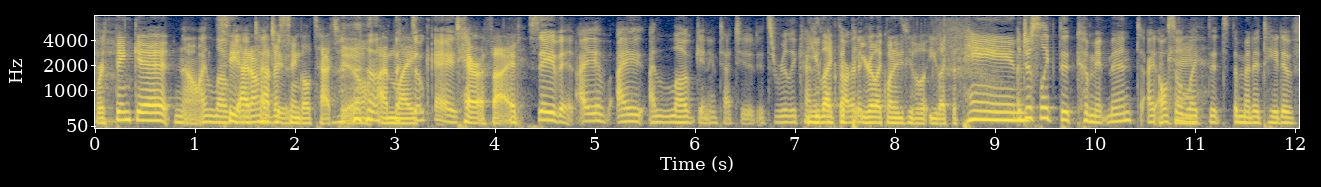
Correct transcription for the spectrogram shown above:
overthink it. No, I love. See, I don't have a single tattoo. I'm like okay. terrified. Save it. I have. I I love getting tattooed. It's really kind You of like the you're like one of these people that you like the pain. And just like the commitment i also like that it's the meditative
